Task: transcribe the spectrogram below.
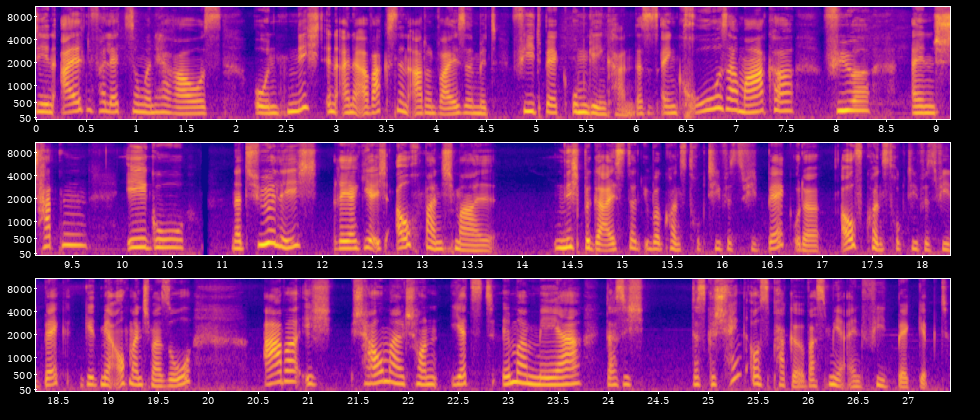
den alten Verletzungen heraus und nicht in einer erwachsenen Art und Weise mit Feedback umgehen kann. Das ist ein großer Marker für ein Schatten-Ego. Natürlich reagiere ich auch manchmal nicht begeistert über konstruktives Feedback oder auf konstruktives Feedback. Geht mir auch manchmal so. Aber ich schau mal schon jetzt immer mehr, dass ich das Geschenk auspacke, was mir ein Feedback gibt.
